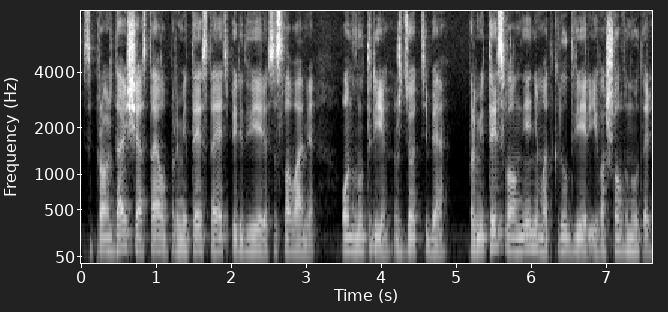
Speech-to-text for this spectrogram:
Сопровождающий оставил Прометея стоять перед дверью со словами «Он внутри, ждет тебя». Прометей с волнением открыл дверь и вошел внутрь.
